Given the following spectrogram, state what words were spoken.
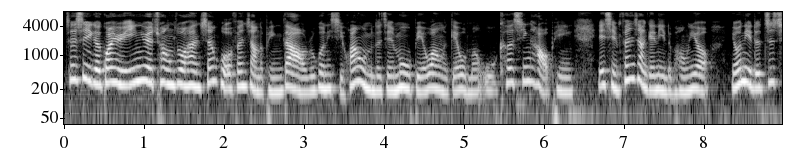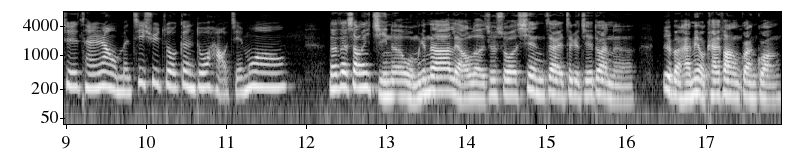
这是一个关于音乐创作和生活分享的频道。如果你喜欢我们的节目，别忘了给我们五颗星好评，也请分享给你的朋友。有你的支持，才能让我们继续做更多好节目哦。那在上一集呢，我们跟大家聊了，就是说现在这个阶段呢。日本还没有开放观光，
